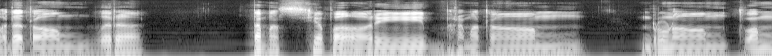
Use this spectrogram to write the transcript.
वदताम् वर तमस्य पारे भ्रमताम् नृणाम् त्वम्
